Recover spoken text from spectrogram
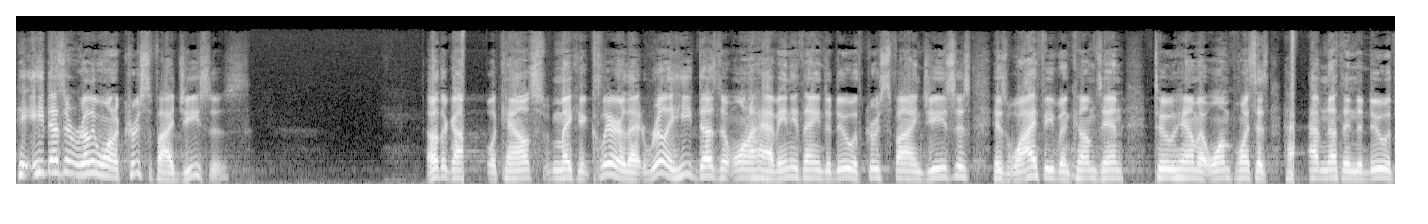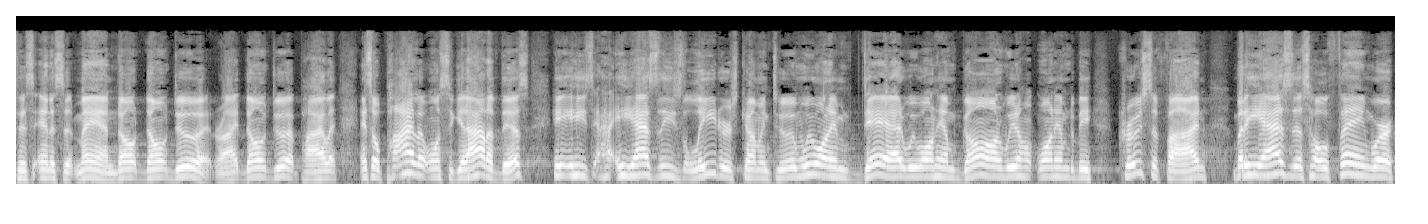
he doesn't really want to crucify Jesus. Other gospel accounts make it clear that really he doesn't want to have anything to do with crucifying Jesus. His wife even comes in to him at one point says, "Have nothing to do with this innocent man. Don't don't do it, right? Don't do it, Pilate." And so Pilate wants to get out of this. He he has these leaders coming to him. We want him dead. We want him gone. We don't want him to be crucified. But he has this whole thing where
